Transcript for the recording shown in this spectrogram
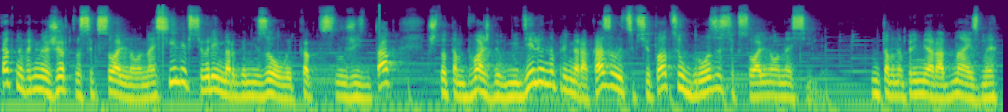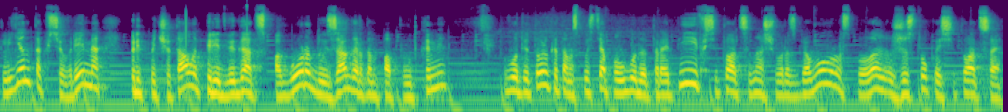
Так, например, жертва сексуального насилия все время организовывает как-то свою жизнь так, что там дважды в неделю, например, оказывается в ситуации угрозы сексуального насилия. Ну, там, например, одна из моих клиенток все время предпочитала передвигаться по городу и за городом попутками. Вот, и только там спустя полгода терапии в ситуации нашего разговора всплыла жестокая ситуация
